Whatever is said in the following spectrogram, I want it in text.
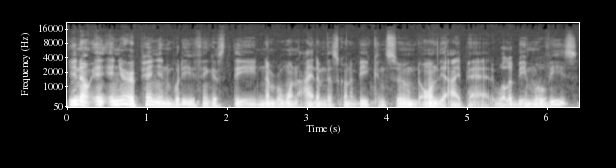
You know, in, in, your opinion, what do you think is the number one item that's going to be consumed on the iPad? Will it be movies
